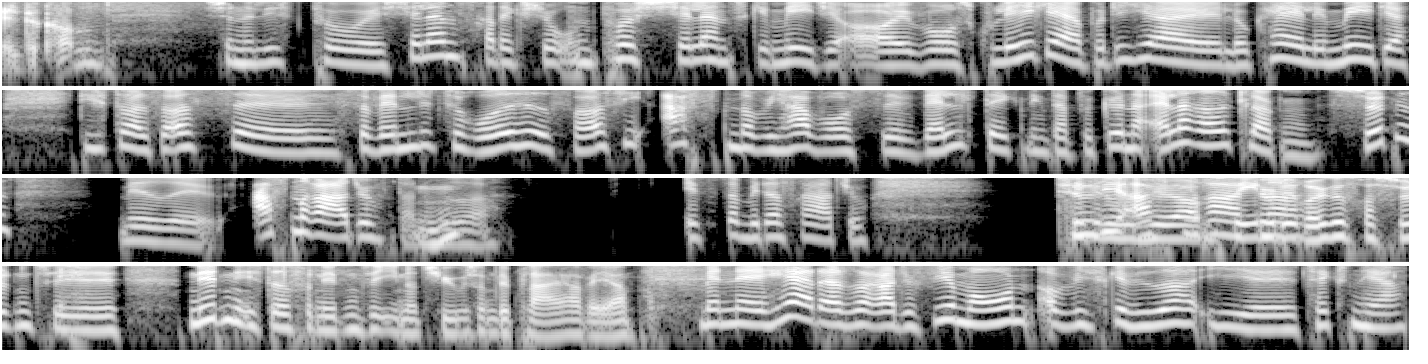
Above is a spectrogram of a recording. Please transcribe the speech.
Velbekomme. Journalist på øh, Sjællands redaktion på Sjællandske Medier, og øh, vores kollegaer på de her øh, lokale medier, de står altså også øh, så venligt til rådighed for os i aften, når vi har vores øh, valgdækning, der begynder allerede klokken 17 med øh, Aftenradio, der nu mm. hedder eftermiddagsradio. Tidlig aftenradio, det rykket fra 17 til 19 i stedet for 19 til 21, som det plejer at være. Men uh, her er det altså Radio 4 morgen, og vi skal videre i uh, teksten her.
